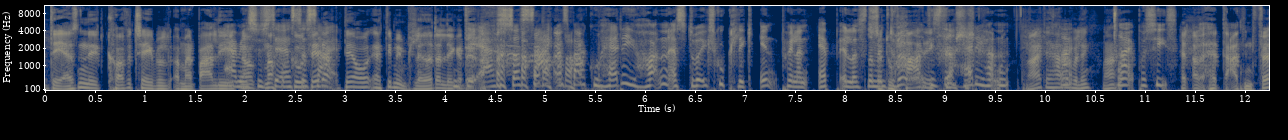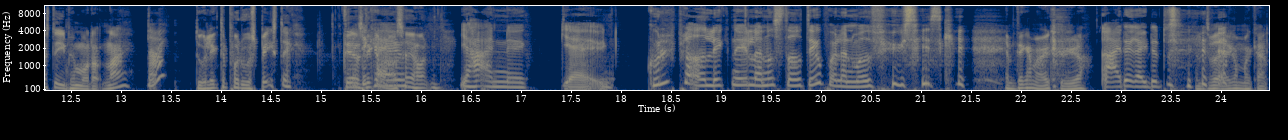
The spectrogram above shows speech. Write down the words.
Det er sådan et coffee table, og man bare lige... Jamen, jeg synes, det er gud, så det, der, sejt. derovre, ja, det er min plade, der ligger Det der. er så sejt at bare kunne have det i hånden. Altså, du ved ikke skulle klikke ind på en eller anden app eller sådan Så noget, men du du, har ved, det ikke at have det i hånden. Nej, det har Nej. du vel ikke? Nej. Nej, præcis. Ha- ha- Der er din første EP-motor. Nej. Nej. Du kan lægge det på et USB-stik. Det, Ja, altså, det, kan man også have i hånden. Jeg har en, øh, ja, en guldplade liggende et eller andet sted. Det er jo på en eller anden måde fysisk. Jamen, det kan man jo ikke høre. Nej, det er rigtigt. Eller det ved jeg ikke, om man kan.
